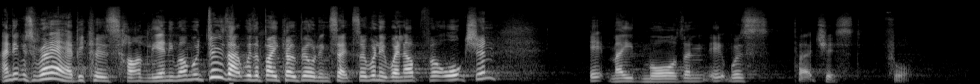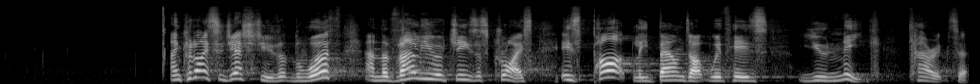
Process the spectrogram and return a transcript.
And it was rare because hardly anyone would do that with a Bayko building set. So when it went up for auction, it made more than it was purchased for. And could I suggest to you that the worth and the value of Jesus Christ is partly bound up with his unique character.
